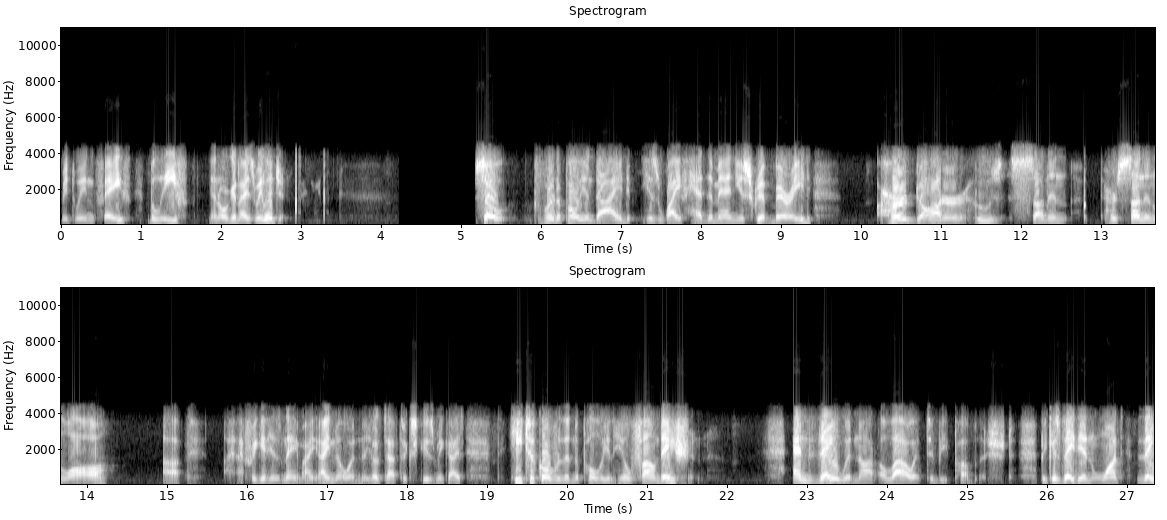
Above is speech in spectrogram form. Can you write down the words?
between faith, belief, and organized religion. So, before Napoleon died, his wife had the manuscript buried. Her daughter, whose son in her son-in-law, uh, I forget his name. I, I know it. You'll have to excuse me, guys. He took over the Napoleon Hill Foundation, and they would not allow it to be published because they didn't want. They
